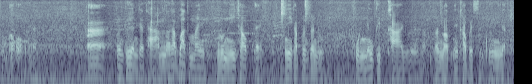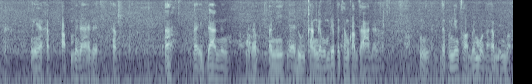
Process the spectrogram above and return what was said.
ผมเอาออกนะอ่าเพื่อนๆจะถามนะครับ ว่าทำไมรุ่นนี้ชอบแตกนี่ครับเพื่อนๆดูฝุ่นยังติดคาอยู่เลยนะครับแล้วน็อตเนี่ยเข้าไปสึกนี้ เนี่ยครับพับไม่ได้เลยครับอะและอีกด้านหนึ่งนะครับ อันนี้เดี๋ยวดูอีกครั้งเดี๋ยวผมจะไปทำความสะอาดนะครับนี่เดี๋ยวผมยังถอดไม่หมดนะครับมินบอก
